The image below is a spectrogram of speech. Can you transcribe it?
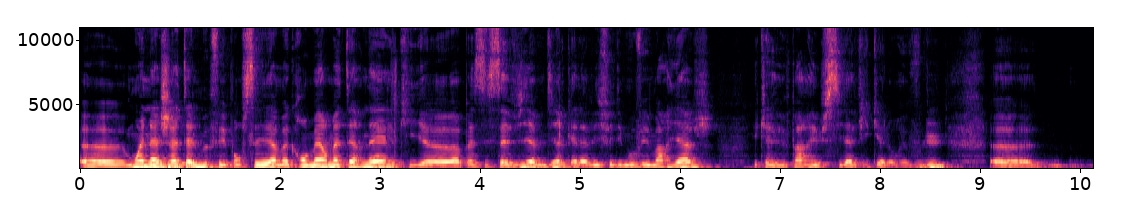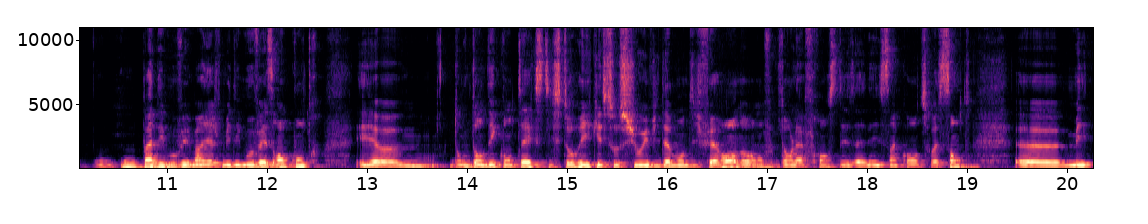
Euh, moi, Najette, elle me fait penser à ma grand-mère maternelle qui euh, a passé sa vie à me dire qu'elle avait fait des mauvais mariages et qu'elle n'avait pas réussi la vie qu'elle aurait voulu. ou, pas des mauvais mariages, mais des mauvaises rencontres. Et donc dans des contextes historiques et sociaux évidemment différents, dans, dans la France des années 50, 60. mais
